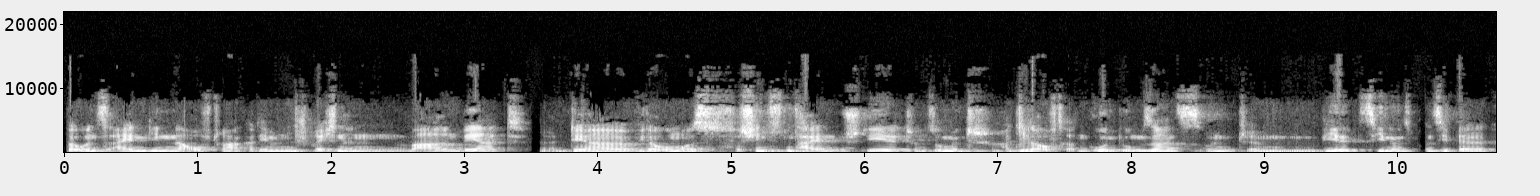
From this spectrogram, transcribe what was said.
bei uns eingehende Auftrag hat eben entsprechenden Warenwert, der wiederum aus verschiedensten Teilen besteht und somit hat jeder Auftrag einen Grundumsatz und ähm, wir ziehen uns prinzipiell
